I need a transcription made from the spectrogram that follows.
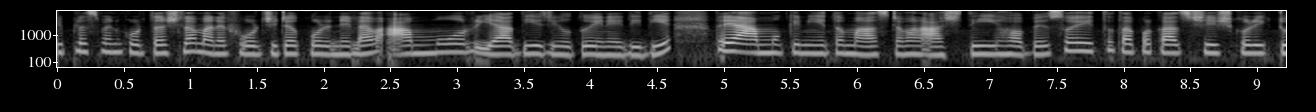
রিপ্লেসমেন্ট করতে আসলাম মানে ফোর জিটা করে নিলাম। আম্মুর ইয়া দিয়ে যেহেতু এনআইডি দিয়ে, তাই আম্মুকে নিয়ে তো মাছটা আমার আসতেই হবে। সো এই তো তারপর কাজ শেষ করে একটু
